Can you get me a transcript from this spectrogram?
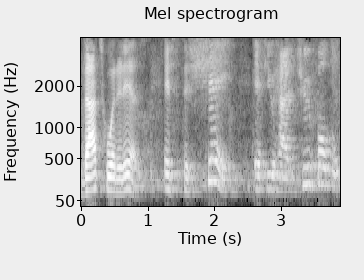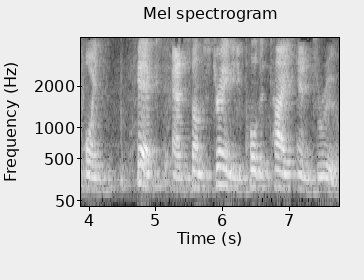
That's what it is. It's the shape if you had two focal points fixed and some string and you pulled it tight and drew.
